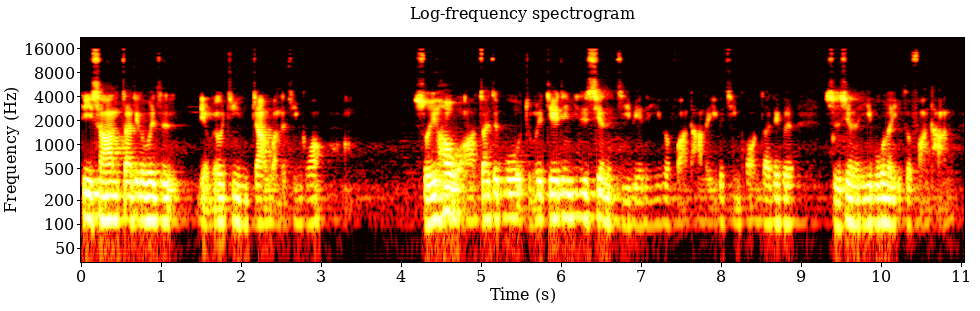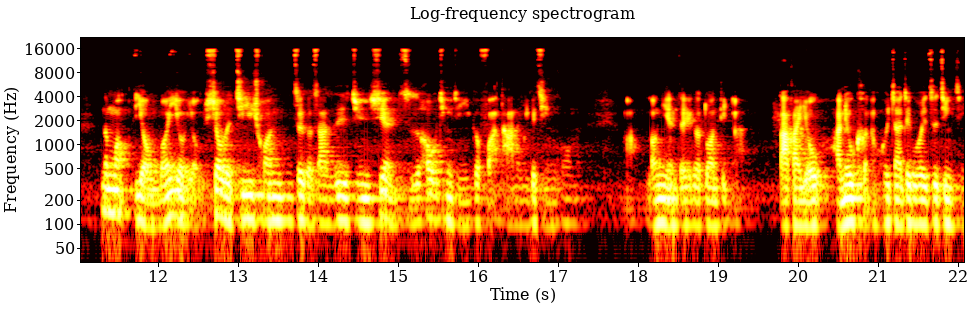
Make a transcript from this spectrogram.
第三，在这个位置也没有进行站稳的情况？随后啊，在这波准备接近日线的级别的一个反弹的一个情况，在这个实现了一波的一个反弹，那么有没有有效的击穿这个三十日均线之后进行一个反弹的一个情况呢？啊，冷眼的一个断定啊，大概有很有可能会在这个位置进行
